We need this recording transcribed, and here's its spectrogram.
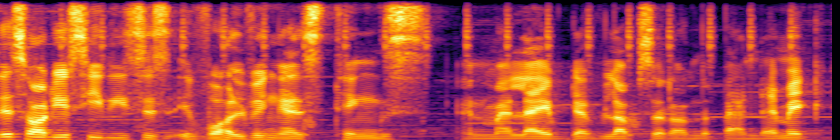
This audio series is evolving as things and my life develops around the pandemic.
